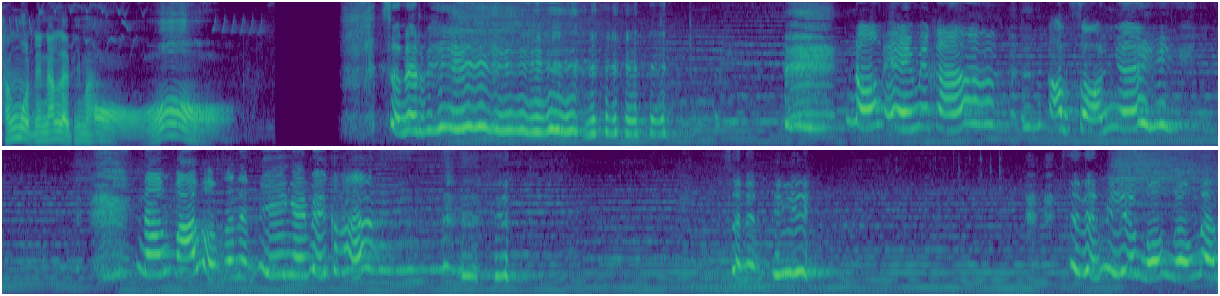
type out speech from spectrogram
ทั้งหมดในนั้นแหละพี่มา อ๋อ เสด็จพี่ น้องเองไหมคะ อับสอนไง นางฟ้าของเสด็จพี่ไงเพคะเสด็จพี่ เสด็จพี่อย่ามองน้องแบบ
